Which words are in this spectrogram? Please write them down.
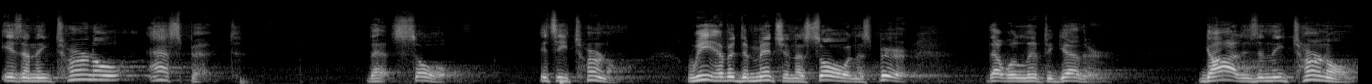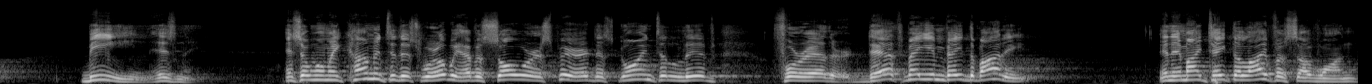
is an eternal aspect that soul. It's eternal. We have a dimension a soul and a spirit that will live together. God is an eternal being, isn't he? And so when we come into this world, we have a soul or a spirit that's going to live forever. Death may invade the body, and it might take the life of someone.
